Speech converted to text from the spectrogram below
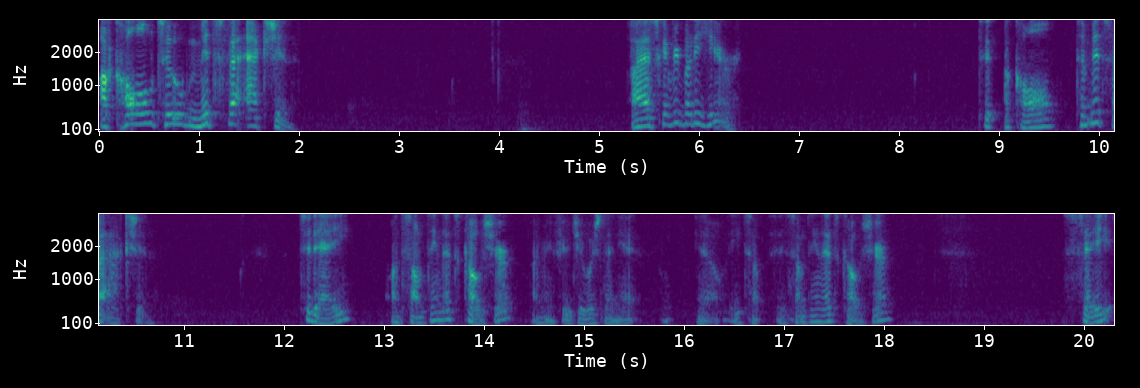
a call to mitzvah action. I ask everybody here to a call to mitzvah action. Today, on something that's kosher, I mean, if you're Jewish, then you, you know, eat some, something that's kosher. Say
